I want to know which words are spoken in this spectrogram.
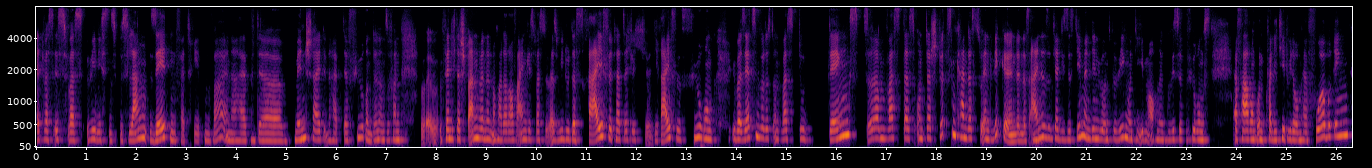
etwas ist, was wenigstens bislang selten vertreten war innerhalb der Menschheit, innerhalb der Führenden. Insofern äh, fände ich das spannend, wenn du nochmal darauf eingehst, was, also wie du das Reife tatsächlich, die reife Führung übersetzen würdest und was du denkst, ähm, was das unterstützen kann, das zu entwickeln. Denn das eine mhm. sind ja die Systeme, in denen wir uns bewegen und die eben auch eine gewisse Führungserfahrung und Qualität wiederum hervorbringen.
